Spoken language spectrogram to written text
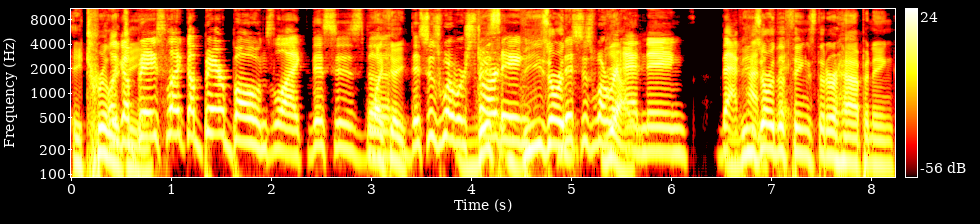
a trilogy. like a base, like a bare bones. Like this is the Like a- this is where we're this- starting. these are- this is where we're ending. That These are the thing. things that are happening.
